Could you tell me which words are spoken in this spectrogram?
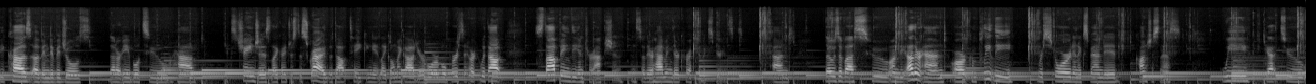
because of individuals that are able to have exchanges like I just described without taking it like, oh my God, you're a horrible person, or without stopping the interaction. And so they're having their corrective experiences. And those of us who, on the other end, are completely restored and expanded consciousness, we get to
